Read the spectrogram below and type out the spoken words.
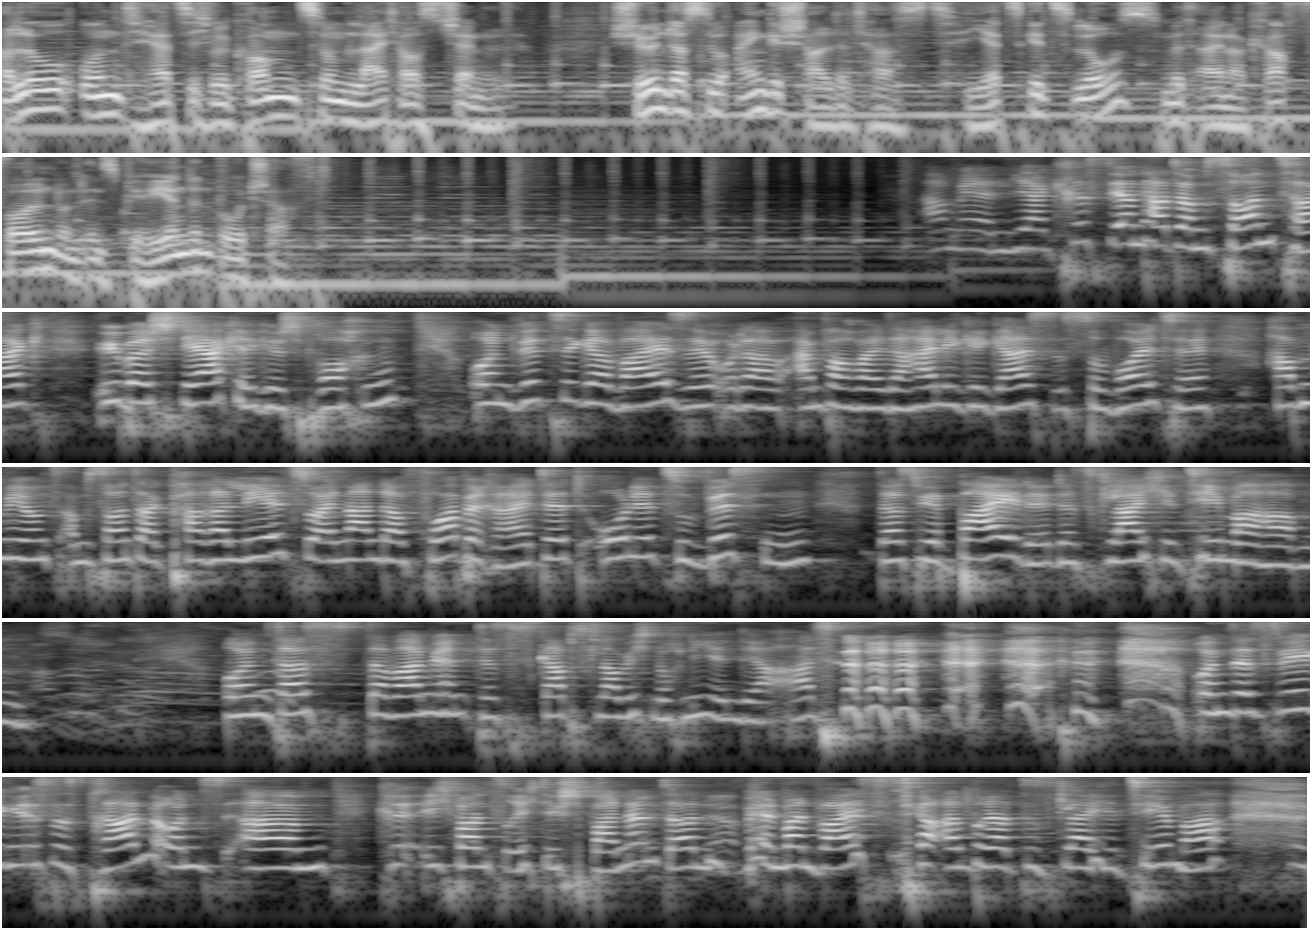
Hallo und herzlich willkommen zum Lighthouse Channel. Schön, dass du eingeschaltet hast. Jetzt geht's los mit einer kraftvollen und inspirierenden Botschaft. Amen. Ja, Christian hat am Sonntag über Stärke gesprochen und witzigerweise oder einfach weil der Heilige Geist es so wollte, haben wir uns am Sonntag parallel zueinander vorbereitet, ohne zu wissen, dass wir beide das gleiche Thema haben. Und das, da waren wir, das gab es, glaube ich, noch nie in der Art. und deswegen ist es dran. Und ähm, ich fand es richtig spannend, dann, wenn man weiß, der andere hat das gleiche Thema,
